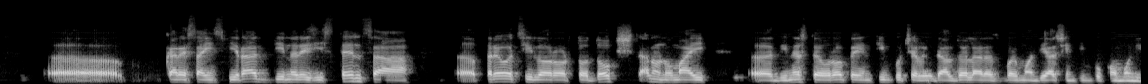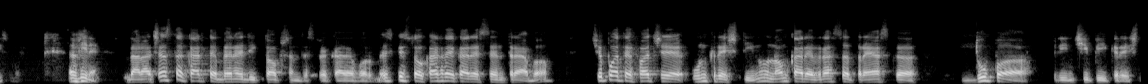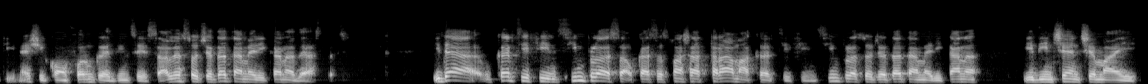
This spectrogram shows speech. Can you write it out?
care s-a inspirat din rezistența uh, preoților ortodoxi, dar nu numai uh, din estul Europei în timpul celui de-al doilea război mondial și în timpul comunismului. În fine, dar această carte Benedict Option despre care vorbesc este o carte care se întreabă ce poate face un creștin, un om care vrea să trăiască după principii creștine și conform credinței sale în societatea americană de astăzi. Ideea cărții fiind simplă, sau ca să spun așa, trama cărții fiind simplă, societatea americană e din ce în ce mai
